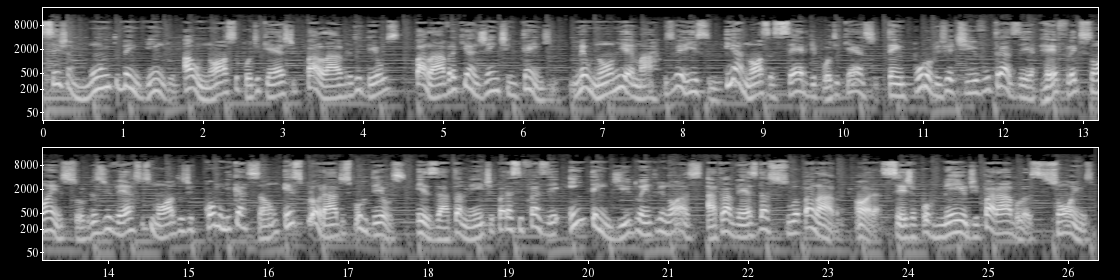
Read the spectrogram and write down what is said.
seja muito bem-vindo ao nosso podcast Palavra de Deus, palavra que a gente entende. Meu nome é Marcos Veríssimo e a nossa série de podcast tem por objetivo trazer reflexões sobre os diversos modos de comunicação explorados por Deus, exatamente para se fazer entendido entre nós através da sua palavra. Ora, seja por meio de parábolas, sonhos,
